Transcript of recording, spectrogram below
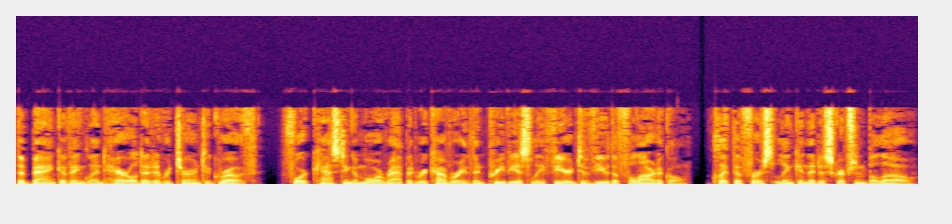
the Bank of England heralded a return to growth, forecasting a more rapid recovery than previously feared to view the full article, click the first link in the description below.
